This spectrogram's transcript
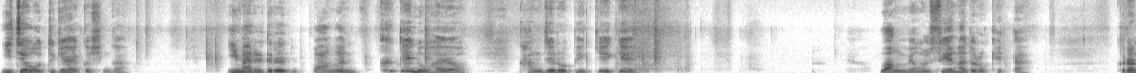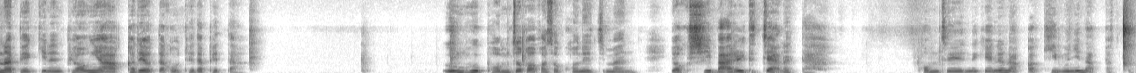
이제 어떻게 할 것인가? 이 말을 들은 왕은 크게 노하여 강제로 백기에게 왕명을 수행하도록 했다. 그러나 백기는 병이 악화되었다고 대답했다. 응후 범저가 가서 권했지만 역시 말을 듣지 않았다. 범죄에게는 아까 기분이 나빴다.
